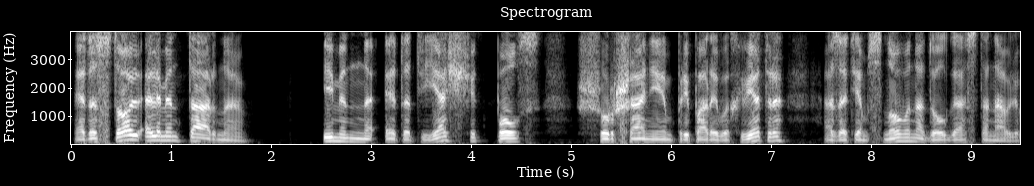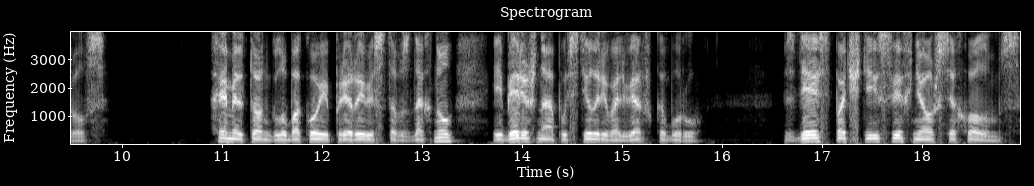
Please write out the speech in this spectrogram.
Это столь элементарно!» Именно этот ящик полз с шуршанием при порывах ветра, а затем снова надолго останавливался. Хэмилтон глубоко и прерывисто вздохнул и бережно опустил револьвер в кобуру. «Здесь почти свихнешься, Холмс»,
